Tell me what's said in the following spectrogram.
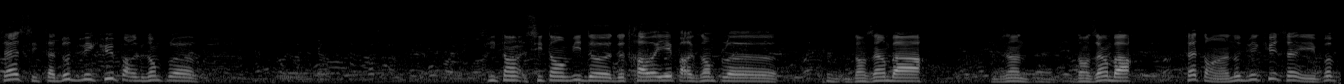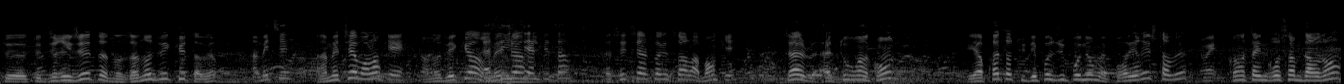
Tu sais, si tu as d'autres vécus, par exemple, euh, si tu as, si envie de, de travailler, par exemple, dans un bar, dans un bar, tu sais, t'as un autre vécu, sais, ils peuvent te, te diriger dans un autre vécu, t'as vu Un métier Un métier, voilà. Un autre vécu, un La métier. CIC, elle fait ça La CIC, elle fait ça, la banque. Tu sais, elle, elle t'ouvre un compte, et après, toi, tu déposes du pognon, mais pour les riches, t'as vu Ouais. Quand tu as une grosse somme d'argent,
